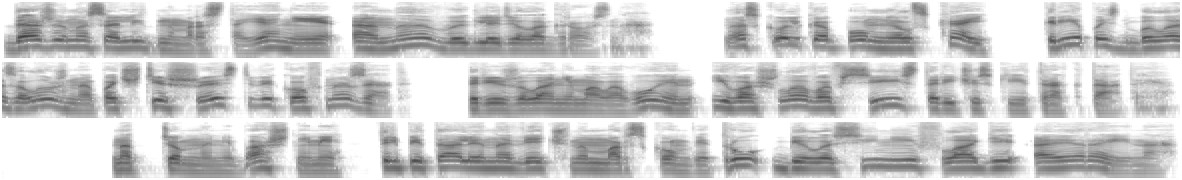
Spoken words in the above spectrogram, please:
Даже на солидном расстоянии она выглядела грозно. Насколько помнил Скай, Крепость была заложена почти шесть веков назад, пережила немало войн и вошла во все исторические трактаты. Над темными башнями трепетали на вечном морском ветру белосиние флаги Аэрейна.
